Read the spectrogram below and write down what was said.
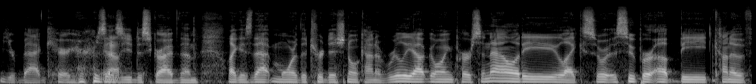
your bag carriers yeah. as you describe them like is that more the traditional kind of really outgoing personality like sort of super upbeat kind of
